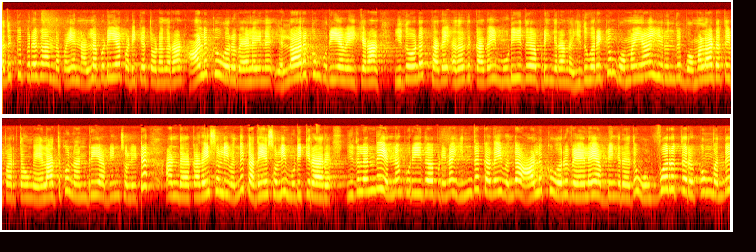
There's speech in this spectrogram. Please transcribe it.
அதுக்கு பிறகு அந்த பையன் நல்லபடியாக படிக்க தொடங்குறான். ஆளுக்கு ஒரு வேலைன்னு எல்லாருக்கும் புரிய வைக்கிறான். இதோட கதை அதாவது கதை முடியுது அப்படிங்கிறாங்க. இதுவரைக்கும் பொம்மையாக இருந்து பொம்மலாட்டத்தை பார்த்தவங்க எல்லாத்துக்கும் நன்றி அப்படின்னு சொல்லிட்டு அந்த கதை சொல்லி வந்து கதையை சொல்லி முடிக்கிறாரு. இதுலேருந்து என்ன புரியுது அப்படின்னா இந்த கதை வந்து ஆளுக்கு ஒரு வேலை அப்படிங்கிறது ஒவ்வொருத்தருக்கும் வந்து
